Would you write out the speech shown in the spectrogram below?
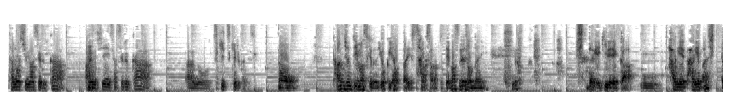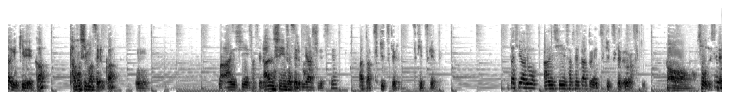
楽しませるか、安心させるか、あの、突きつけるかですよ。単純って言いますけど、よくやっぱりサラサラと出ますね、そんなに。知った激励か、うん。励、励ま、知った激励か、楽しませるか、うん。まあ安心させる。安心させるか、癒しですね。あとは突きつける。突きつける。私はあの、安心させた後に突きつけるのが好き。ああ、そうですね。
